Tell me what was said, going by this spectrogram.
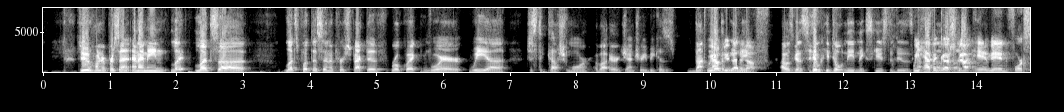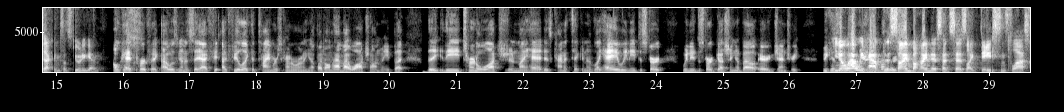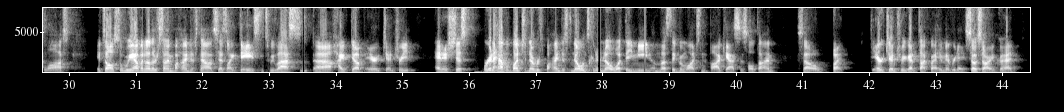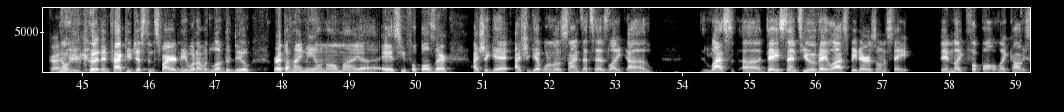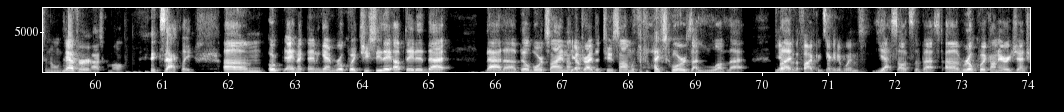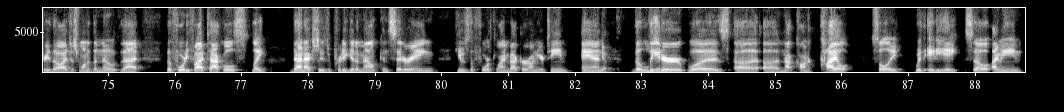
Dude, hundred percent. And I mean, let, let's uh let's put this in a perspective real quick, where we uh just to gush more about Eric Gentry because not we not don't do that enough. I was gonna say we don't need an excuse to do this. We haven't stuff, gushed but... about him in four seconds. Let's do it again. Okay, perfect. I was gonna say I feel I feel like the timer's kind of running up. I don't have my watch on me, but the the eternal watch in my head is kind of ticking of like, hey, we need to start we need to start gushing about Eric Gentry because you know how we have the sign behind us that says like days since last loss. It's also we have another sign behind us now. It says like days since we last uh, hyped up Eric Gentry. And it's just we're gonna have a bunch of numbers behind us. No one's gonna know what they mean unless they've been watching the podcast this whole time. So, but Eric Gentry got to talk about him every day. So sorry. Go ahead. Go ahead. No, you're good. In fact, you just inspired me. What I would love to do right behind me on all my uh, ASU footballs there. I should get I should get one of those signs that says like uh, last uh, day since U of A last beat Arizona State in like football. Like obviously no one never basketball. exactly. Um, oh, and and again, real quick, do you see they updated that that uh, billboard sign on yep. the drive to Tucson with the five scores? I love that. Yeah, but, for the five consecutive wins. Yes, oh, it's the best. Uh, real quick on Eric Gentry, though, I just wanted to note that the 45 tackles, like that actually is a pretty good amount considering he was the fourth linebacker on your team. And yep. The leader was uh, uh, not Connor, Kyle Soelle with 88. So, I mean,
